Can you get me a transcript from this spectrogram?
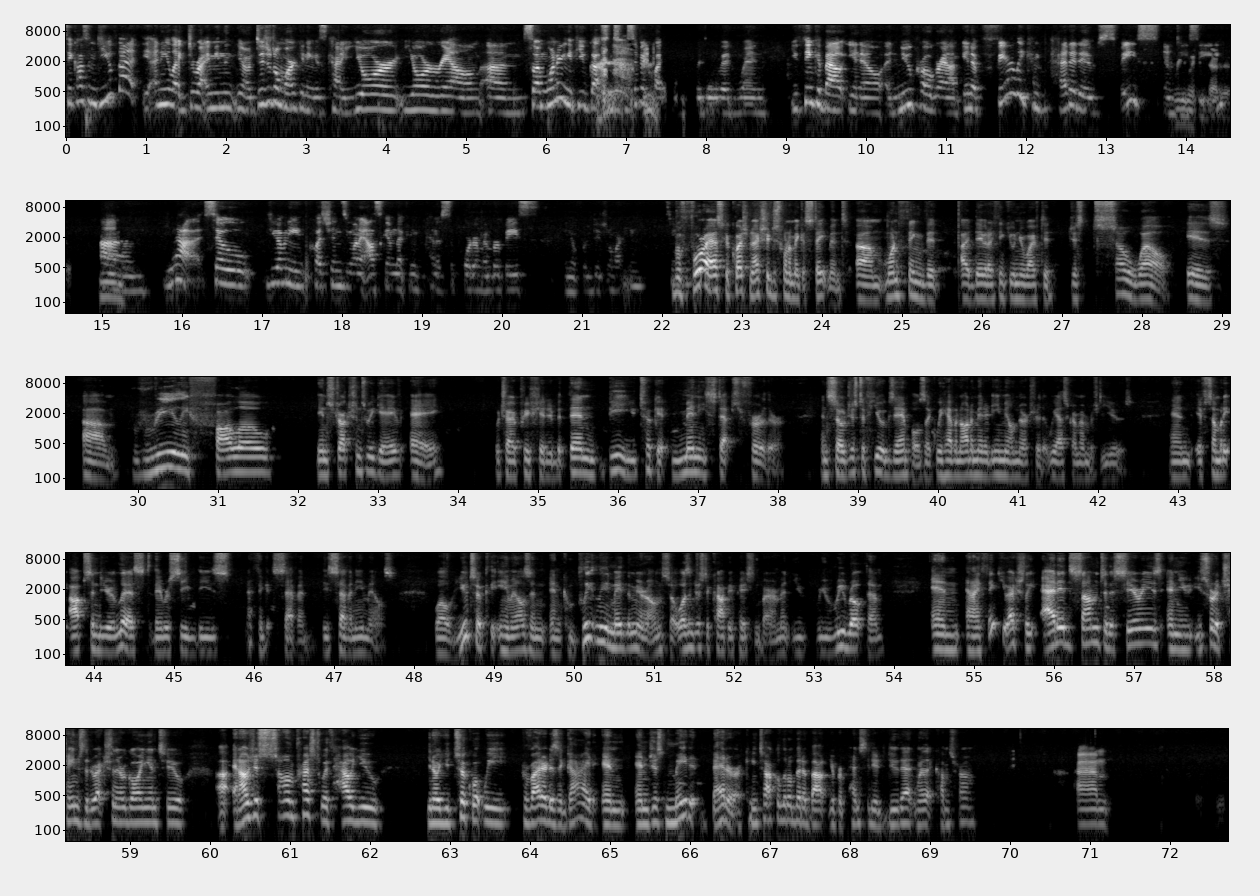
See, Kasim, do you've got any like direct? I mean, you know, digital marketing is kind of your your realm. Um, so I'm wondering if you've got some specific questions for David when you think about, you know, a new program in a fairly competitive space in Really DC. Um, yeah. So, do you have any questions you want to ask him that can kind of support our member base, you know, for digital marketing? Before I ask a question, I actually just want to make a statement. Um, one thing that I, David, I think you and your wife did just so well is um, really follow the instructions we gave. A, which I appreciated, but then B, you took it many steps further. And so, just a few examples like we have an automated email nurture that we ask our members to use. And if somebody opts into your list, they receive these, I think it's seven, these seven emails. Well, you took the emails and, and completely made them your own. So it wasn't just a copy paste environment. You you rewrote them. And and I think you actually added some to the series and you you sort of changed the direction they were going into. Uh, and I was just so impressed with how you you know you took what we provided as a guide and and just made it better. Can you talk a little bit about your propensity to do that and where that comes from? Um,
